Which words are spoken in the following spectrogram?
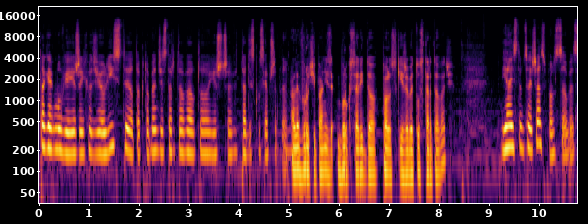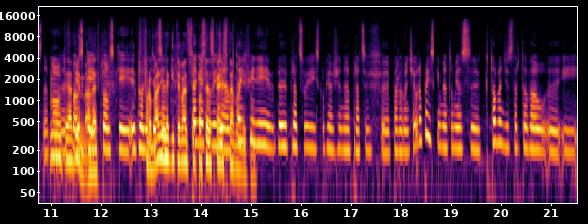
tak jak mówię, jeżeli chodzi o listy, o to, kto będzie startował, to jeszcze ta dyskusja przed nami. Ale wróci pani z Brukseli do Polski, żeby tu startować? Ja jestem cały czas w Polsce obecna. No, to w ja wiem, polskiej, ale w polskiej polityce. Formalnie legitymacja Tak poselska jest tam, w tej nie tu. chwili y, pracuję i skupiam się na pracy w y, Parlamencie Europejskim, natomiast y, kto będzie startował i,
